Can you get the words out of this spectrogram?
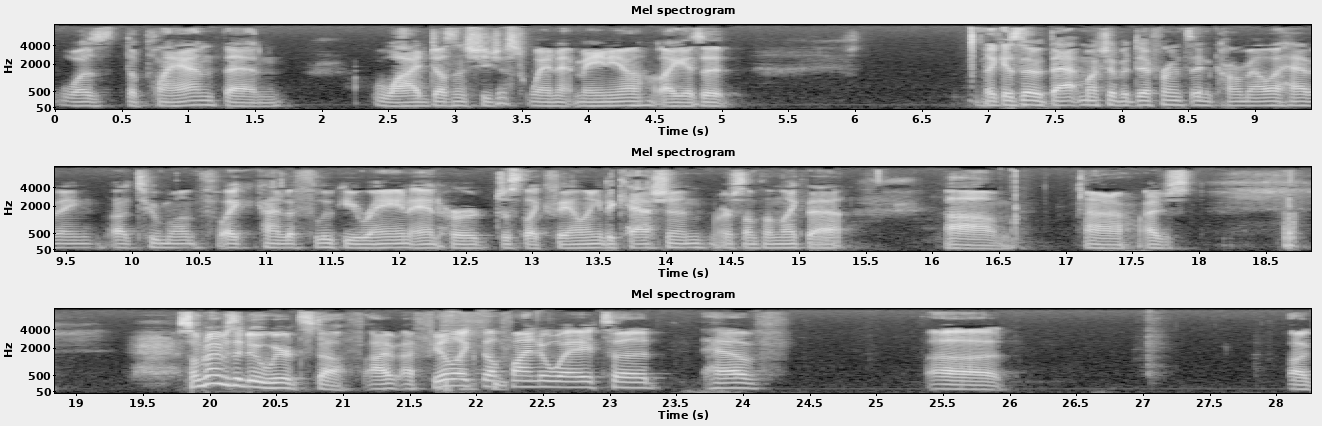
was the plan, then why doesn't she just win at Mania? Like, is it like is there that much of a difference in Carmella having a two month like kind of fluky reign and her just like failing to cash in or something like that? Um, I don't know. I just sometimes they do weird stuff. I I feel like they'll find a way to have uh, a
